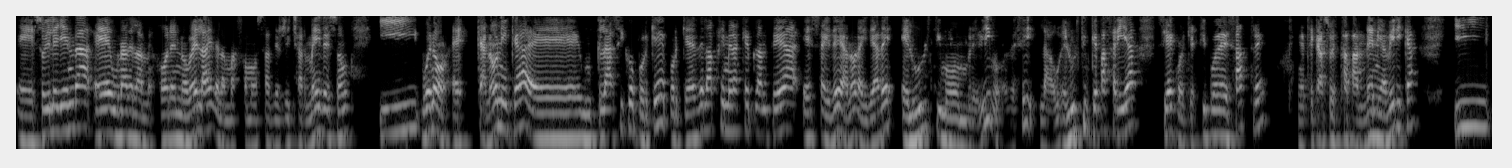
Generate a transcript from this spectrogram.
Eh, Soy leyenda es una de las mejores novelas y de las más famosas de Richard Matheson y bueno, es canónica, es un clásico, ¿por qué? Porque es de las primeras que plantea esa idea, ¿no? La idea de el último hombre vivo, es decir, el último que pasaría si hay cualquier tipo de desastre en este caso esta pandemia vírica, y,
